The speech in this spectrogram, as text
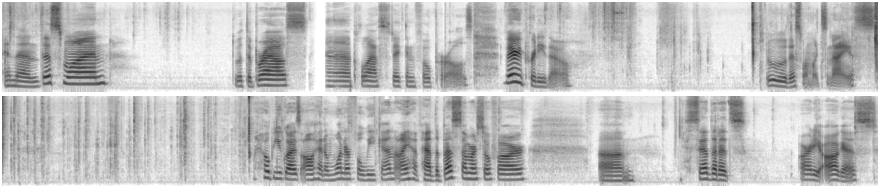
And then this one with the brass and plastic and faux pearls. Very pretty though. Ooh, this one looks nice. I hope you guys all had a wonderful weekend. I have had the best summer so far. Um, sad that it's already August.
